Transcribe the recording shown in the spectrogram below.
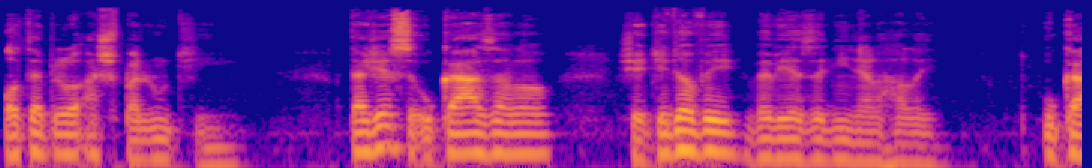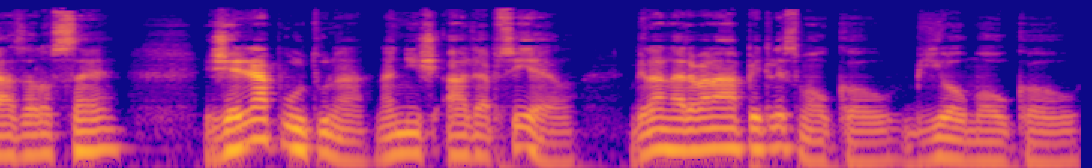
oteplilo až padnutí. Takže se ukázalo, že dědovi ve vězení nelhali. Ukázalo se, že jedna půl tuna, na níž Áda přijel, byla narvaná pytli s moukou, bílou moukou,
